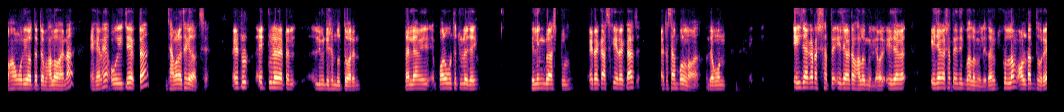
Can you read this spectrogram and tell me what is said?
অহামরি অতটা ভালো হয় না। এখানে ওই যে একটা ঝামেলা থেকে যাচ্ছে। এই টুলের একটা লিমিটেশন ধরতে পারেন। তাহলে আমি পরবর্তী টুলে যাই। হিলিং ব্রাশ টুল এটা কাজ কি? এটা কাজ একটা স্যাম্পল নেওয়া। যেমন এই জায়গাটার সাথে এই জায়গাটা ভালো মিলে। আবার এই জায়গা, এই জায়গার সাথে এদিক ভালো মিলে। তো আমি কি করলাম? অল্টার ধরে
